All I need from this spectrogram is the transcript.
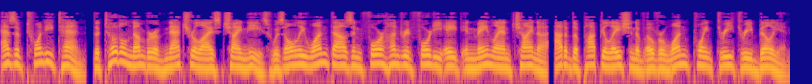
As of 2010, the total number of naturalized Chinese was only 1,448 in mainland China, out of the population of over 1.33 billion.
